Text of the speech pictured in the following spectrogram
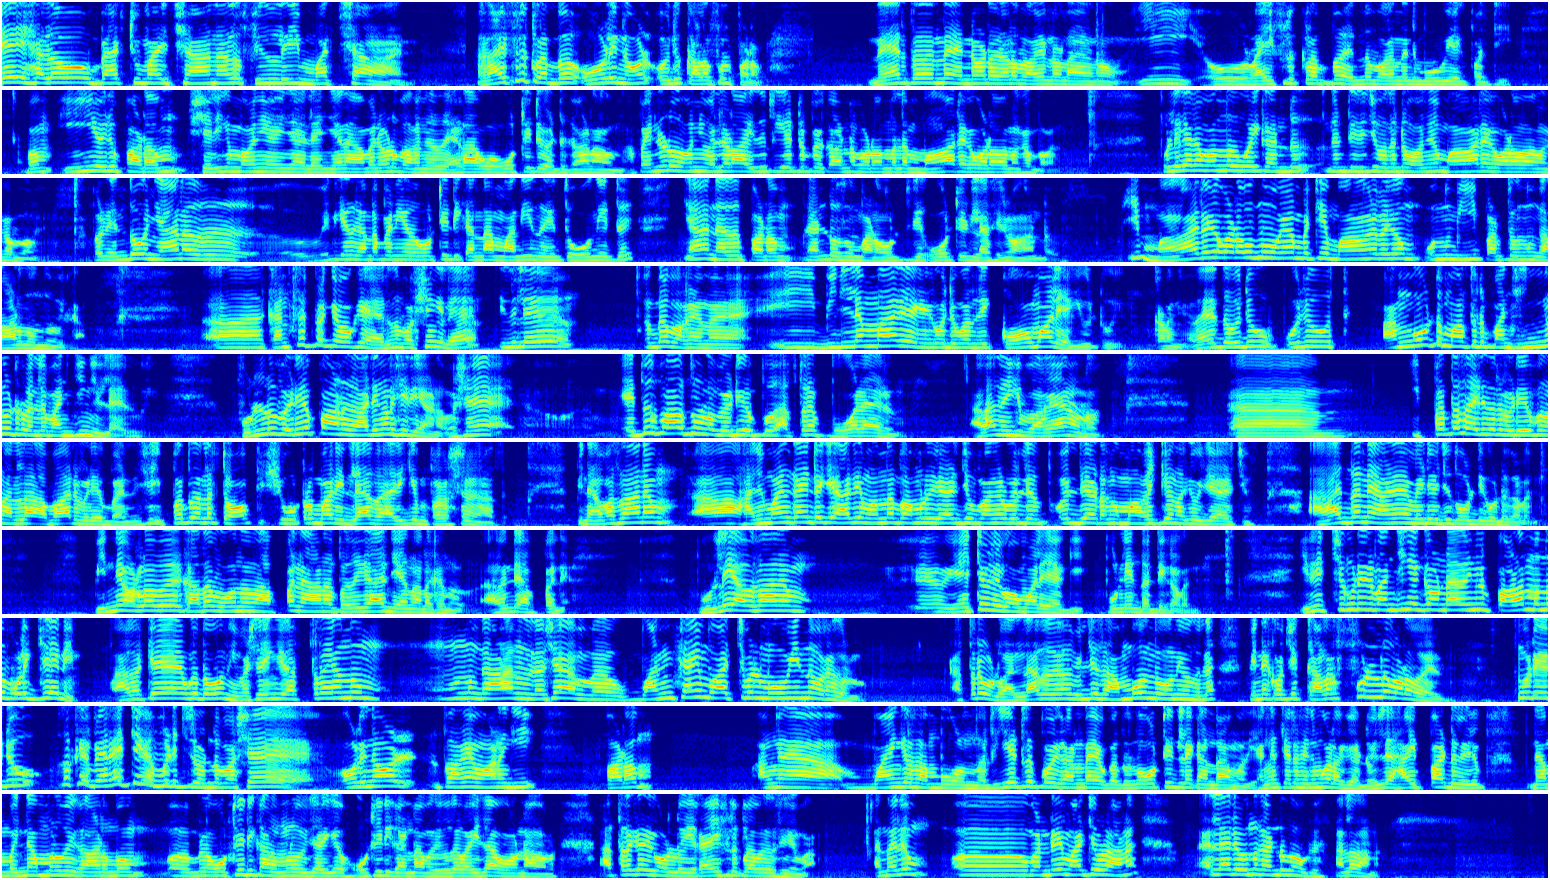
ഏയ് hello back to my channel filly Machan rifle club all in all ഒരു colourful പടം. നേരത്തെ തന്നെ എന്നോട് ഒരാൾ പറയുന്നുണ്ടായിരുന്നു ഈ റൈഫിൾ ക്ലബ്ബ് എന്ന് പറയുന്ന ഒരു മൂവിയെ പറ്റി. അപ്പം ഈ ഒരു പടം ശരിക്കും പറഞ്ഞു കഴിഞ്ഞാൽ ഞാൻ അവനോട് പറഞ്ഞത് എടാ ഒ ടി ടി ആയിട്ട് കാണാമെന്ന്. അപ്പം എന്നോട് പറഞ്ഞു അല്ലടാ ഇത് തിയേറ്ററിൽ പോയി കാണുന്ന പടം നല്ല മാരക പടമെന്നൊക്കെ പറഞ്ഞു. പുള്ളിക്കാരൻ വന്ന് പോയി കണ്ട് എന്നിട്ട് തിരിച്ചു വന്നിട്ട് പറഞ്ഞു മാരക പടമാണെന്നൊക്കെ പറഞ്ഞു. അപ്പോൾ എന്തോ ഞാനത് എനിക്കത് കണ്ടപ്പോൾ എനിക്കത് ഒ ടി ടി കണ്ടാൽ മതി എന്ന് തോന്നിയിട്ട് ഞാനത് പടം രണ്ട് ദിവസം പടം ഒ ടി ഒ ടി ടിയിലാണ് സിനിമ കണ്ടത്. ഈ മാരക പടം എന്ന് പറയാൻ പറ്റിയ മാരകം ഒന്നും ഈ പടത്തൊന്നും കാണുന്നൊന്നുമില്ല. കൺസെപ്റ്റൊക്കെ ഓക്കെ ആയിരുന്നു. പക്ഷേങ്കിൽ ഇതിൽ എന്താ പറയുന്നത് ഈ വില്ലന്മാരെയൊക്കെ ഒരുമാതിരി കോമാളിയാക്കി വിട്ടുപോയി കളഞ്ഞു. അതായത് ഒരു ഒരു അങ്ങോട്ട് മാത്രം പഞ്ച് ഇങ്ങോട്ട് വല്ല പഞ്ചിങ് ഇല്ലായിരുന്നു. ഫുള്ള് വെടിവെപ്പാണ് കാര്യങ്ങൾ ശരിയാണ്. പക്ഷേ എതിർഭാഗത്തുനിന്നുള്ള വെടിവെപ്പ് അത്ര പോരായിരുന്നു. അതാണ് എനിക്ക് പറയാനുള്ളത്. ഇപ്പോഴത്തെ സൈഡിൽ നിന്ന് വെടിവെപ്പ് നല്ല അപാര വെടിവെപ്പായിരുന്നു പക്ഷേ ഇപ്പോഴത്തെ നല്ല ടോപ്പ് ഷൂട്ടർമാരില്ലാതായിരിക്കും പ്രശ്നത്തിനകത്ത്. പിന്നെ അവസാനം ഹനുമാൻ കായിന്റെ ഒക്കെ ആദ്യം വന്നപ്പോൾ നമ്മൾ വിചാരിച്ചു ഭയങ്കര വലിയ വലിയ അടങ്ങ് മറിക്കുമെന്നൊക്കെ വിചാരിച്ചു. ആദ്യം തന്നെ അവനെ വെടിവെച്ച് തോട്ടിക്കൊണ്ട് കളഞ്ഞു പിന്നെ ഉള്ളത് കഥ പോകുന്നത് അപ്പനാണ് പ്രതികാരം ചെയ്യാൻ നടക്കുന്നത്. അവന്റെ അപ്പന്. പുള്ളി അവസാനം ഏറ്റവും വലിയ കോമാളിയാക്കി. പുള്ളിയും തട്ടിക്കളഞ്ഞു. ഇത് ഇച്ചും കൂടി ഒരു പഞ്ചിങ് ഒക്കെ ഉണ്ടായിരുന്നെങ്കിൽ പഴം ഒന്ന് പൊളിച്ചേനെ. അതൊക്കെ നമുക്ക് തോന്നി. പക്ഷേ എങ്കിൽ അത്രയൊന്നും ഒന്നും കാണാനില്ല. പക്ഷേ വൺ ടൈം വാച്ചബിൾ മൂവി എന്ന് പറയുള്ളൂ. അത്രേ ഉള്ളൂ. അല്ലാതെ വലിയ സംഭവം തോന്നിയൊന്നുമില്ല. പിന്നെ കുറച്ച് കളർഫുള്ള് പടമായിരുന്നു. കൂടി ഒരു ഇതൊക്കെ വെറൈറ്റി ഒക്കെ പിടിച്ചിട്ടുണ്ട്. പക്ഷേ ഓൾ ഇൻ ഓൾ പറയുവാണെങ്കിൽ പടം അങ്ങനെ ഭയങ്കര സംഭവമൊന്നും തിയേറ്ററിൽ പോയി കണ്ടേ ഒക്കെ ഒ ടി ടിയിലേക്ക് കണ്ടാൽ മതി. അങ്ങനെ ചില സിനിമകളൊക്കെ ഉണ്ട് വലിയ ഹൈപ്പായിട്ട് വരും. പിന്നെ നമ്മൾ പോയി കാണുമ്പം ഒ ടി ടി കാണുമ്പോൾ നമ്മൾ വിചാരിക്കും ഒ ടി ടി കണ്ടാൽ മതി. ഇതേ പൈസ പോകണ്ടാകും അത്രയ്ക്കൊക്കെ ഉള്ളൂ ഈ റൈഫിൾ ക്ലബ് സിനിമ. എന്നാലും വൺ ഡേ മാച്ചുകളാണ് എല്ലാവരും ഒന്ന് കണ്ടു നോക്ക്. നല്ലതാണ്.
